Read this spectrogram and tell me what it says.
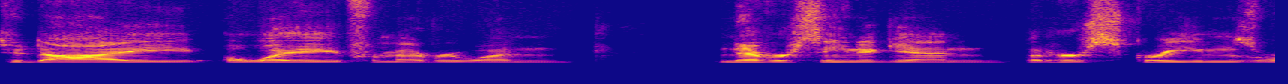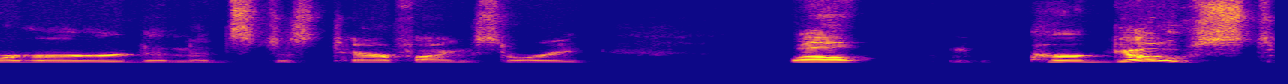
to die away from everyone never seen again but her screams were heard and it's just terrifying story well her ghost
